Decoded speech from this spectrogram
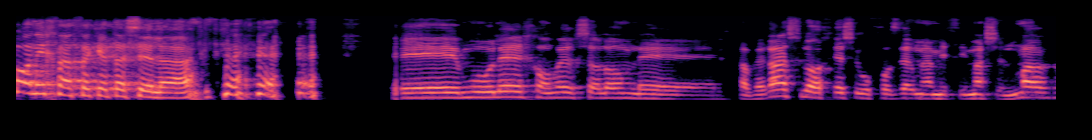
פה נכנס הקטע של ה... הוא הולך, אומר שלום לחברה שלו, אחרי שהוא חוזר מהמשימה של מרק,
